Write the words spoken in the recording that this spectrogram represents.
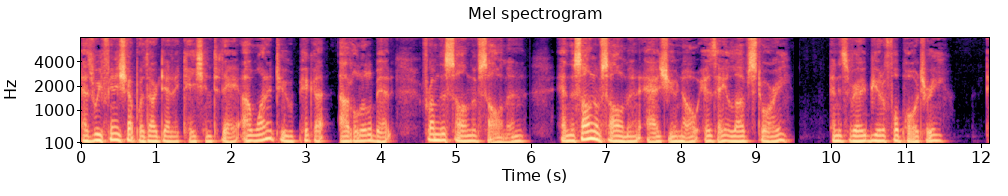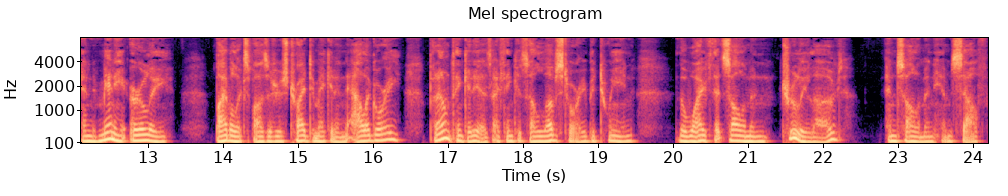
As we finish up with our dedication today, I wanted to pick out a little bit from the Song of Solomon. And the Song of Solomon, as you know, is a love story, and it's very beautiful poetry. And many early Bible expositors tried to make it an allegory, but I don't think it is. I think it's a love story between the wife that Solomon truly loved and Solomon himself.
